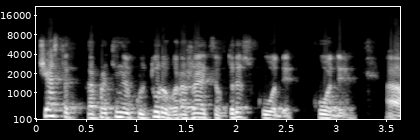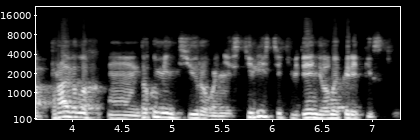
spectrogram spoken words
Часто корпоративная культура выражается в дресс-коды, коды, а, правилах документирования, стилистике ведения деловой переписки.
